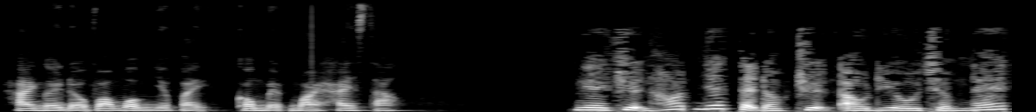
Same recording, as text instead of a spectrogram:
Hai người đấu võ mồm như vậy không mệt mỏi hay sao? Nghe chuyện hot nhất tại đọc truyện audio.net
